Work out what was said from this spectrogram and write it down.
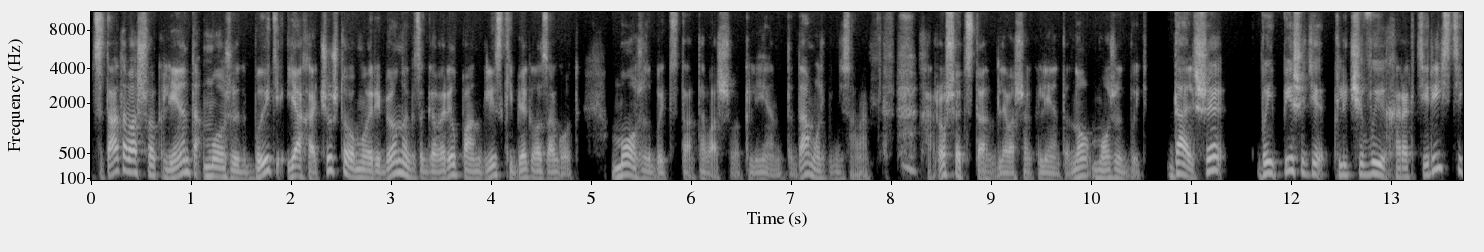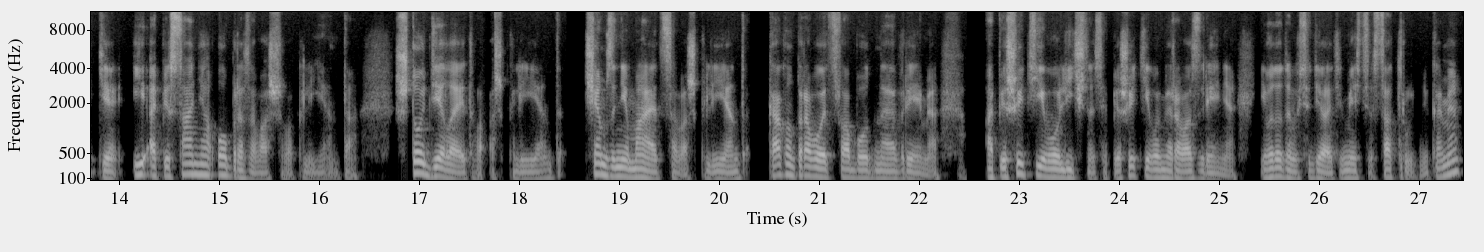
Цитата вашего клиента может быть «Я хочу, чтобы мой ребенок заговорил по-английски бегло за год». Может быть цитата вашего клиента. Да, может быть, не самая хорошая цитата для вашего клиента, но может быть. Дальше вы пишете ключевые характеристики и описание образа вашего клиента. Что делает ваш клиент? Чем занимается ваш клиент? Как он проводит свободное время? Опишите его личность, опишите его мировоззрение. И вот это вы все делаете вместе с сотрудниками.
